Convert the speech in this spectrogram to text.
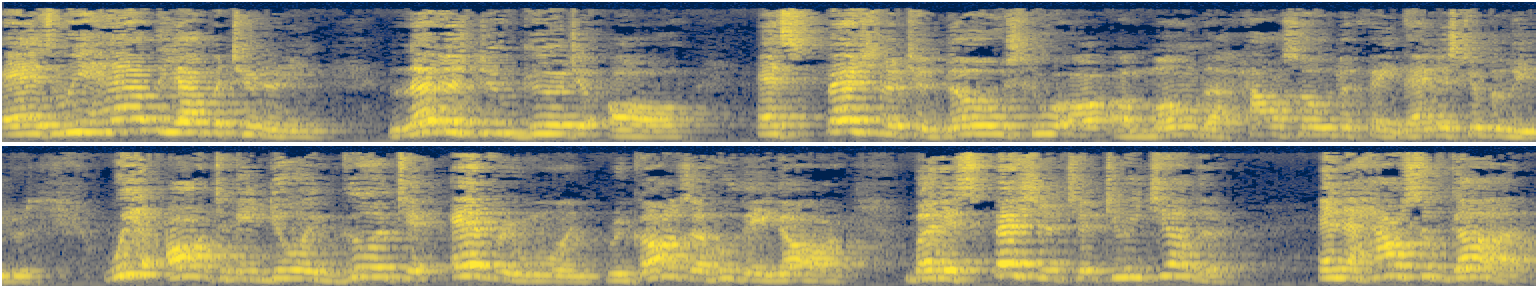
as we have the opportunity, let us do good to all, especially to those who are among the household of faith, that is to believers. We ought to be doing good to everyone, regardless of who they are, but especially to, to each other. In the house of God,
